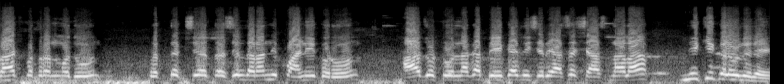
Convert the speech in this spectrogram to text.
राजपत्रांमधून प्रत्यक्ष तहसीलदारांनी पाणी करून हा जो टोल नाका बेकायदेशीर आहे. असं शासनाला लेखी कळवलेलं आहे.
